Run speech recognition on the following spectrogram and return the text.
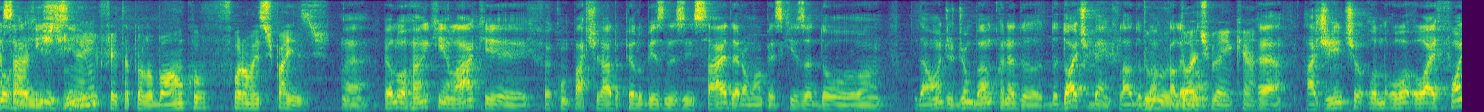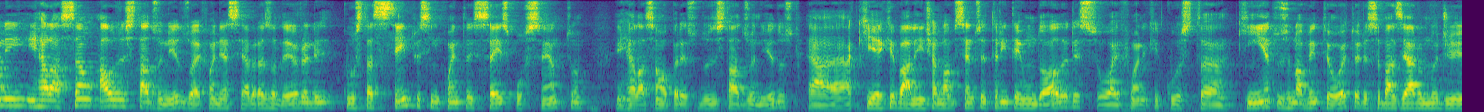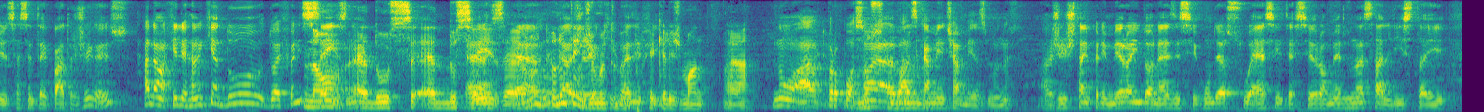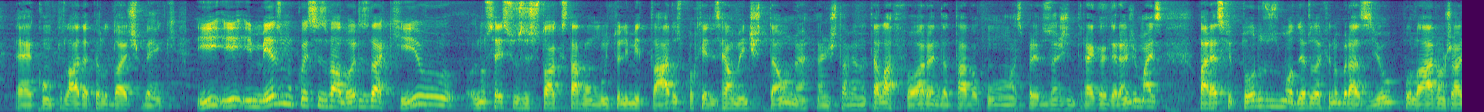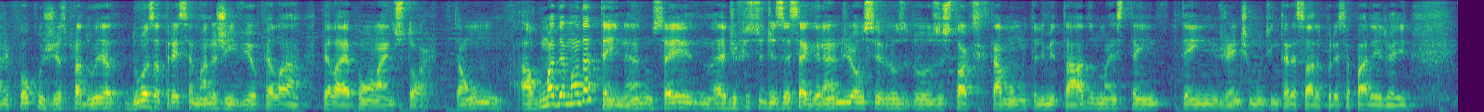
essa listinha aí feita pelo banco foram esses países. É, pelo ranking lá, que foi compartilhado pelo Business Insider, uma pesquisa do. Da onde? De um banco, né? Do, do Deutsche Bank, lá do, do banco alemão. Deutsche Bank, é. é a gente, o, o, o, iPhone, em relação aos Estados Unidos, o iPhone SE brasileiro, ele custa 156% em relação ao preço dos Estados Unidos. É, aqui é equivalente a 931 dólares, o iPhone que custa 598, eles se basearam no de 64 GB, é isso? Ah, não, aquele ranking é do, do iPhone não, 6, né? É do, é do 6, é. é. Eu, não, eu não entendi muito bem porque que eles mandam. É. Não, a proporção é basicamente a mesma, né? A gente está em primeiro, a Indonésia em segundo e a Suécia em terceiro, ao menos nessa lista aí é, compilada pelo Deutsche Bank. E, e, e, mesmo com esses valores daqui, eu, eu, não sei se os estoques estavam muito limitados, porque eles realmente estão, né? A gente está vendo até lá fora, ainda estava com as previsões de entrega grande, mas parece que todos os modelos aqui no Brasil pularam já de poucos dias para duas, duas a três semanas de envio pela, pela Apple Online Store. Então, alguma demanda tem, né? Não sei, é difícil dizer se é grande ou se os, os estoques estavam muito limitados, mas tem, tem gente muito interessada por esse aparelho aí,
